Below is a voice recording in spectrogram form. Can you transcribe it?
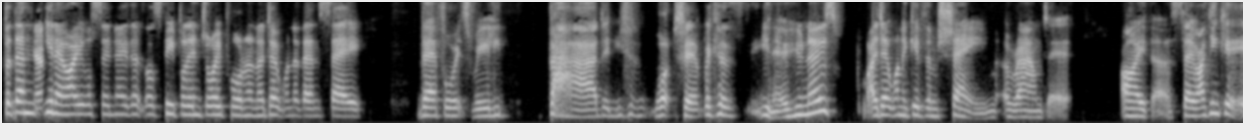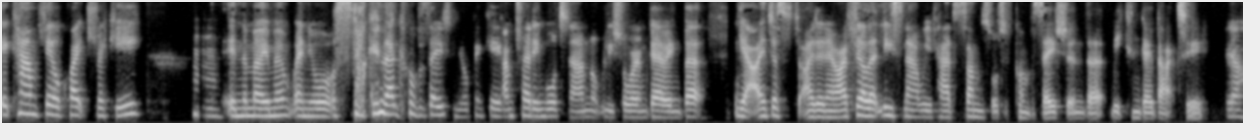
but then yeah. you know i also know that lots of people enjoy porn and i don't want to then say therefore it's really bad and you shouldn't watch it because you know who knows i don't want to give them shame around it either so i think it, it can feel quite tricky mm-hmm. in the moment when you're stuck in that conversation you're thinking i'm treading water now i'm not really sure where i'm going. But yeah i just i don't know i feel at least now we've had some sort of conversation that we can go back to. Yeah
